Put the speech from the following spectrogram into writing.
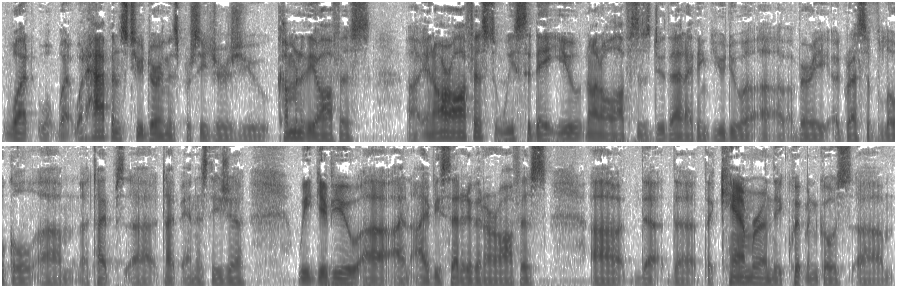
what what what happens to you during this procedure is you come into the office uh, in our office, we sedate you. Not all offices do that. I think you do a, a, a very aggressive local um, type uh, type anesthesia. We give you uh, an IV sedative in our office. Uh, the the the camera and the equipment goes um,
